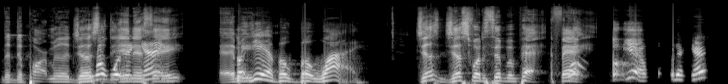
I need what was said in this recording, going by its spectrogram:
The Department of Justice, What the NSA. I But mean, yeah, but but why? just just for the simple pa- fact, Well, yeah, what would they get?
